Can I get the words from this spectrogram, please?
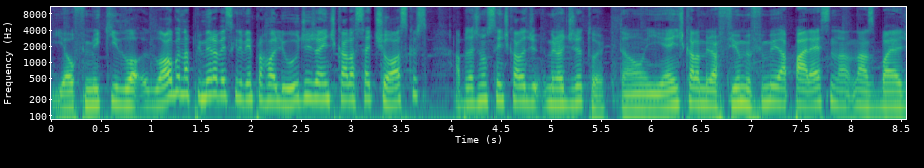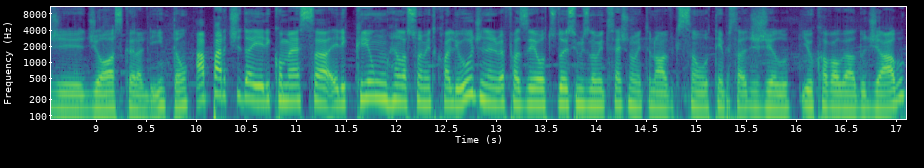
E é o filme que, lo- logo na primeira vez que ele vem pra Hollywood, já é indicado a sete Oscars, apesar de não ser indicado de melhor diretor. Então, e é indicado a melhor filme, o filme aparece na- nas baias de, de Oscar ali. Então, a partir daí ele começa, ele cria um relacionamento com Hollywood, né? Ele vai fazer outros dois filmes de 97 e 99, que são O Tempestade de Gelo e O Cavalgado do Diabo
